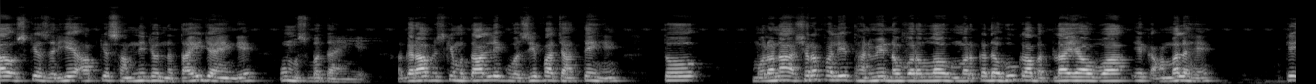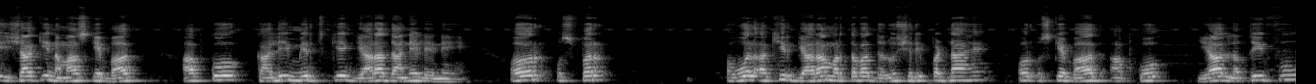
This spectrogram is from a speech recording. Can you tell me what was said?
उसके ज़रिए आपके सामने जो नतज आएँगे, वो मुस्बत आएँगे। अगर आप इसके मुतालिक वजीफ़ा चाहते हैं तो मौलाना अशरफ अली थानवी नवरकदहू का बतलाया हुआ एक अमल है कि ईशा की नमाज़ के बाद आपको काली मिर्च के ग्यारह दाने लेने हैं और उस पर अव्वल आखिर ग्यारह मरतबा दरुज शरीफ पढ़ना है और उसके बाद आपको या लतीफ़ू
